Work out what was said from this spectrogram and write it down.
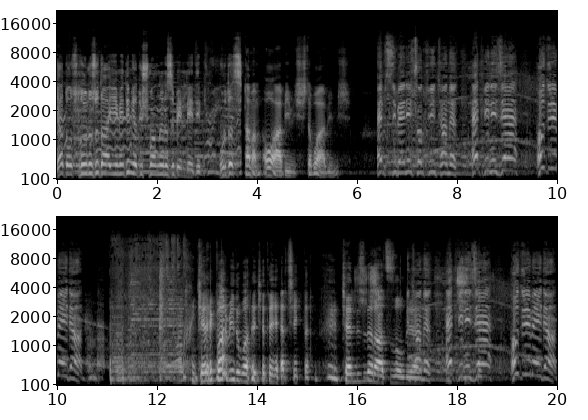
Ya dostluğunuzu daim edin ya düşmanlığınızı belli edin. Burada Tamam o abiymiş işte bu abiymiş. hepsi beni çok iyi tanır. Hepinize hodri meydan. Gerek var mıydı bu harekete gerçekten? Kendisi de rahatsız oldu ya. Tanır. Hepinize hodri meydan.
